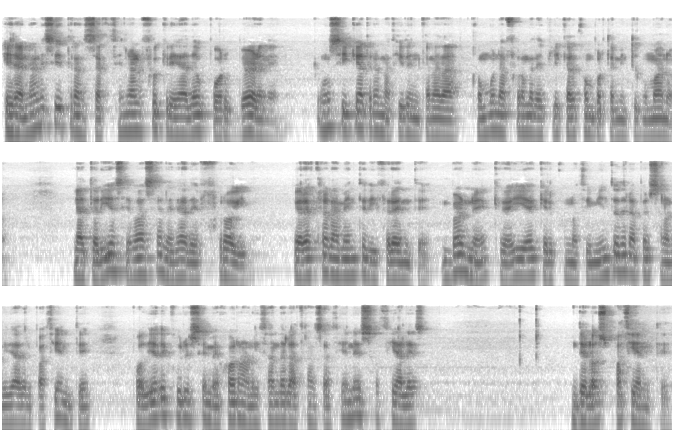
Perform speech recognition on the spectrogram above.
El análisis transaccional fue creado por Verne, un psiquiatra nacido en Canadá, como una forma de explicar el comportamiento humano. La teoría se basa en la idea de Freud, pero es claramente diferente. Verne creía que el conocimiento de la personalidad del paciente podía descubrirse mejor analizando las transacciones sociales de los pacientes.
